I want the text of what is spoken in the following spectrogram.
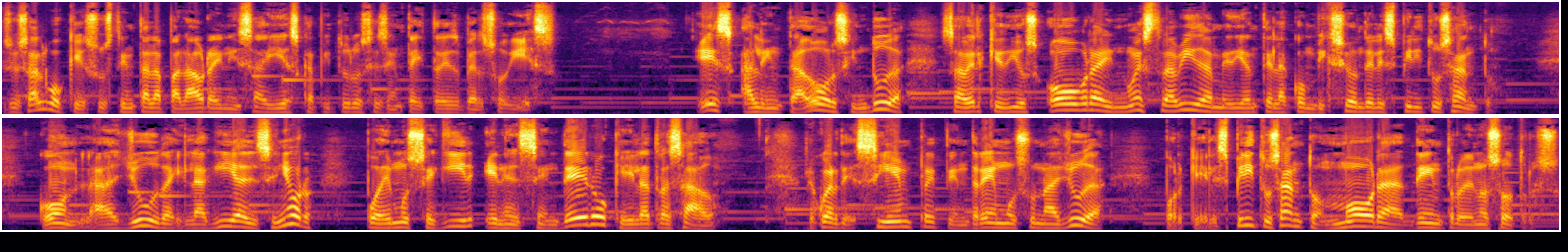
Eso es algo que sustenta la palabra en Isaías capítulo 63, verso 10. Es alentador, sin duda, saber que Dios obra en nuestra vida mediante la convicción del Espíritu Santo con la ayuda y la guía del Señor, podemos seguir en el sendero que Él ha trazado. Recuerde, siempre tendremos una ayuda, porque el Espíritu Santo mora dentro de nosotros.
